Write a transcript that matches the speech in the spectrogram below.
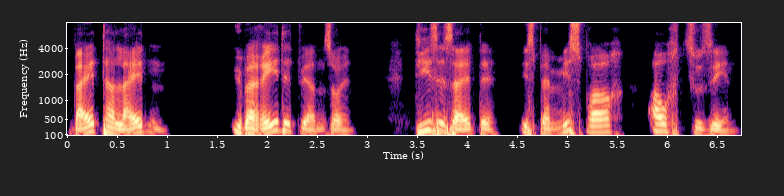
Weiterleiden überredet werden sollen. Diese Seite ist beim Missbrauch auch zu sehen.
